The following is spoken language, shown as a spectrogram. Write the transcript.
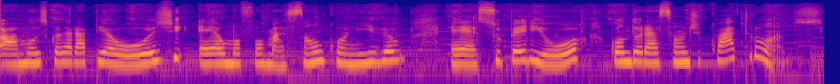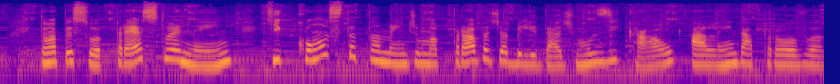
a musicoterapia hoje é uma formação com nível é, superior, com duração de quatro anos. Então a pessoa presta o Enem, que consta também de uma prova de habilidade musical, além da prova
